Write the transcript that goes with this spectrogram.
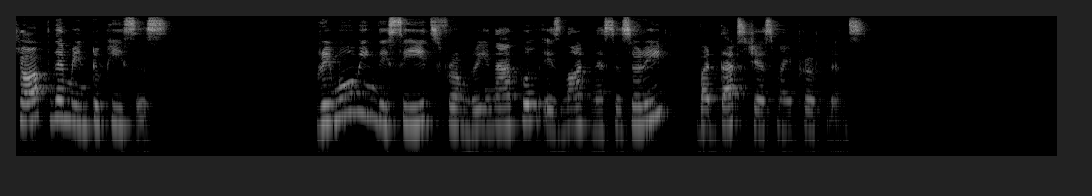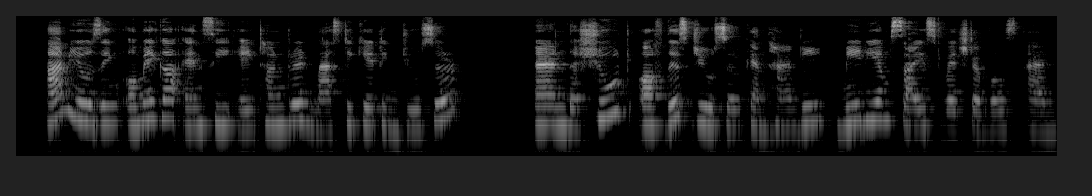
chopped them into pieces. Removing the seeds from green apple is not necessary, but that's just my preference. I'm using Omega NC 800 masticating juicer and the chute of this juicer can handle medium sized vegetables and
